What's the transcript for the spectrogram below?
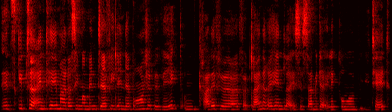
Jetzt gibt es ja ein Thema, das im Moment sehr viele in der Branche bewegt. Und gerade für, für kleinere Händler ist es ja mit der Elektromobilität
